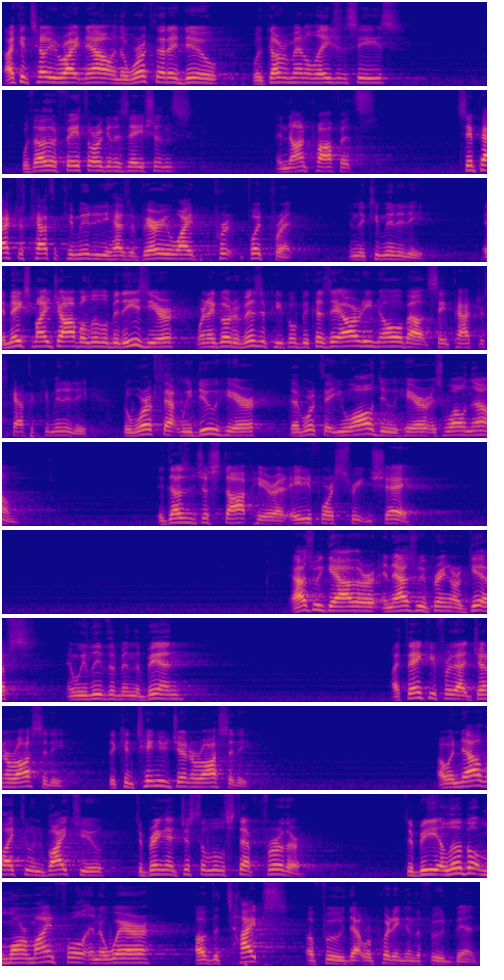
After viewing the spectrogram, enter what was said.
I can tell you right now, in the work that I do with governmental agencies, with other faith organizations, and nonprofits, St. Patrick's Catholic Community has a very wide pr- footprint in the community. It makes my job a little bit easier when I go to visit people because they already know about St. Patrick's Catholic Community. The work that we do here the work that you all do here is well known. It doesn't just stop here at 84th Street and Shea. As we gather and as we bring our gifts and we leave them in the bin, I thank you for that generosity, the continued generosity. I would now like to invite you to bring it just a little step further, to be a little bit more mindful and aware of the types of food that we're putting in the food bin,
